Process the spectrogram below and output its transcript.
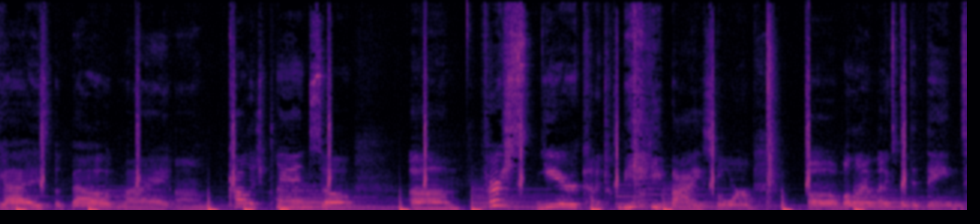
you guys about my um, college plan. So, um, first year kind of took me by storm. Um, a lot of unexpected things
